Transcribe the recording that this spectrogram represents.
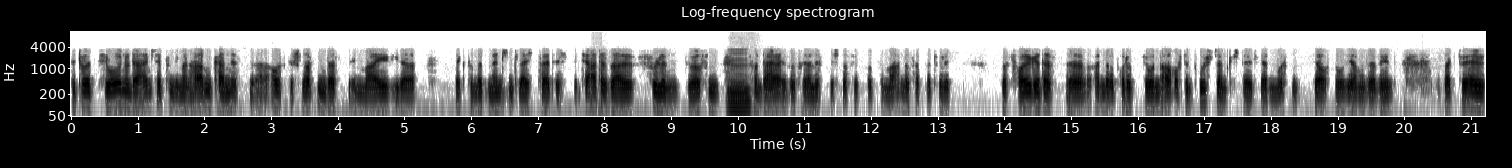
Situation und der Einschätzung, die man haben kann, ist äh, ausgeschlossen, dass im Mai wieder 600 Menschen gleichzeitig den Theatersaal füllen dürfen. Mhm. Von daher ist es realistisch, das jetzt so zu machen. Das hat natürlich zur Folge, dass äh, andere Produktionen auch auf den Prüfstand gestellt werden mussten. Es ist ja auch so, Sie haben es erwähnt, dass aktuell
